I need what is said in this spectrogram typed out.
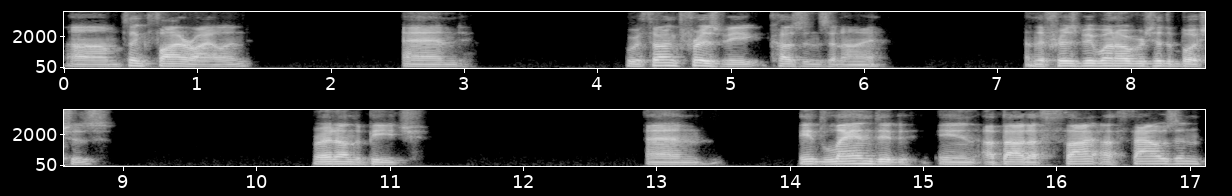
um, I think Fire Island, and we were throwing frisbee, cousins and I, and the frisbee went over to the bushes, right on the beach, and it landed in about a, th- a thousand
